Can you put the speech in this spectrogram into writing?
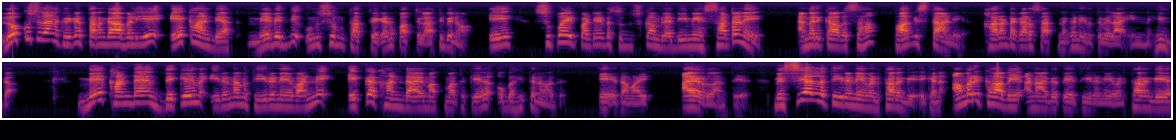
ලෝකුසලාන ක්‍රිකට් තරඟාවලියේ ඒ කාණ්ඩයක් මේ වෙද්දි උණුසුම් තත්වයකට පත් වෙලා තිබෙනවා. ඒ සුපර් 8 පටේට සුදුසුකම් ලැබීමේ සටනේ ඇමරිකාව සහ පාකිස්තානය කරට කර සටනක නිරත වෙලා ඉන්න හින්දා. මේ කණ්ඩායම් දෙකේම ඉරණම තීරණය වන්නේ එක කණ්ඩායමක් මත කියලා ඔබ හිතනවද? ඒ තමයි අයර්ලන්තය. මේ සියල්ල තීරණය වන තරඟය, ඒ කියන්නේ ඇමරිකාවේ අනාගතය තීරණය වන තරඟය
